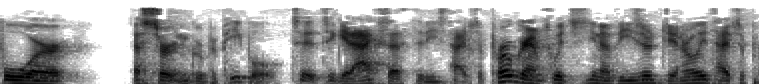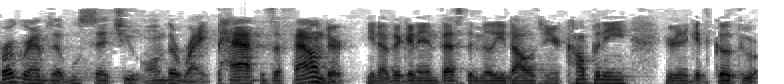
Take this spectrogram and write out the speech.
for a certain group of people to, to get access to these types of programs, which, you know, these are generally types of programs that will set you on the right path as a founder. You know, they're going to invest a million dollars in your company. You're going to get to go through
